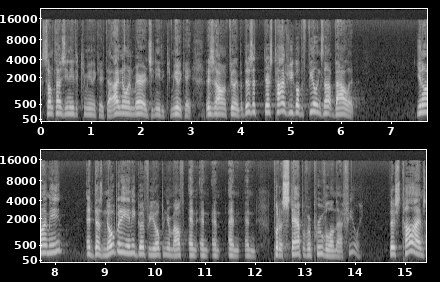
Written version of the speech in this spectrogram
Sometimes you need to communicate that. I know in marriage you need to communicate. This is how I'm feeling. But there's, a, there's times where you go, the feeling's not valid. You know what I mean? It does nobody any good for you to open your mouth and, and, and, and, and put a stamp of approval on that feeling. There's times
